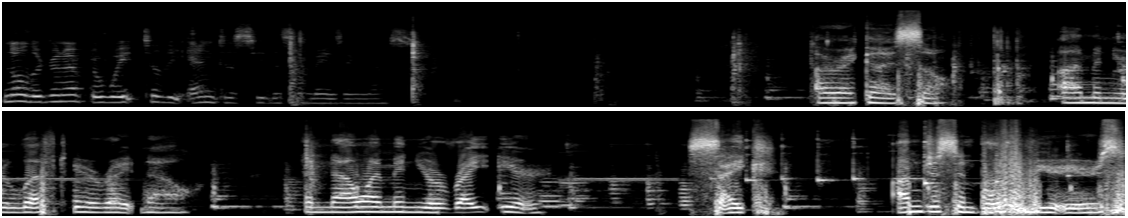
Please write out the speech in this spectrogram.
No, they're gonna have to wait till the end to see this amazingness. Alright, guys, so I'm in your left ear right now. And now I'm in your right ear. Psych. I'm just in both of your ears.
